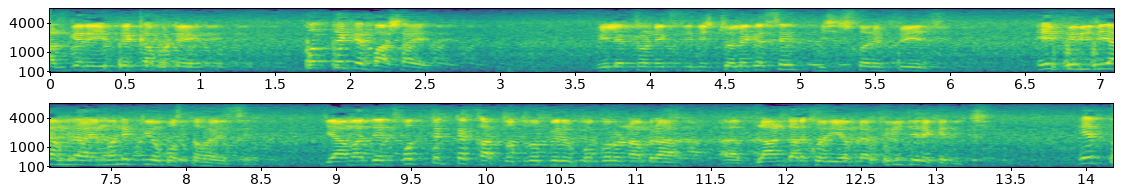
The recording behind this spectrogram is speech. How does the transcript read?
আজকের এই প্রেক্ষাপটে প্রত্যেকের বাসায় ইলেকট্রনিক্স জিনিস চলে গেছে, বিশেষ করে ফ্রিজ। এই ফ্রিজে আমরা এমন একটি অবস্থা হয়েছে যে আমাদের প্রত্যেকটা খাদ্যদ্রব্যের উপকরণ আমরা ব্লান্ডার করি, আমরা ফ্রিজে রেখে দিচ্ছি। এত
